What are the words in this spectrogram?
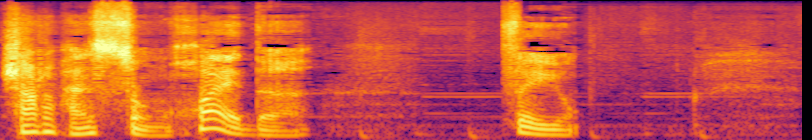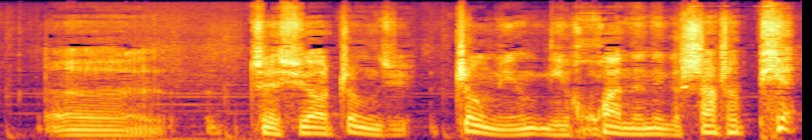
刹车盘损坏的费用？呃，这需要证据证明你换的那个刹车片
